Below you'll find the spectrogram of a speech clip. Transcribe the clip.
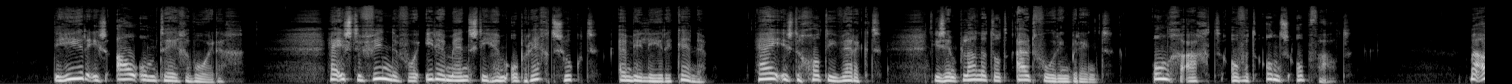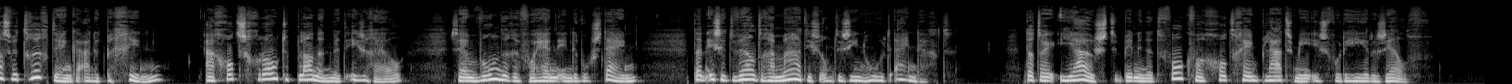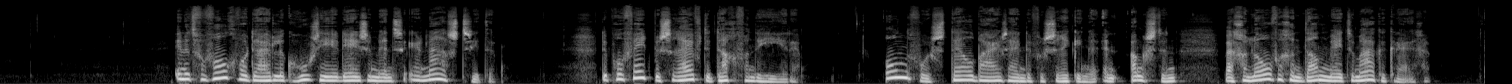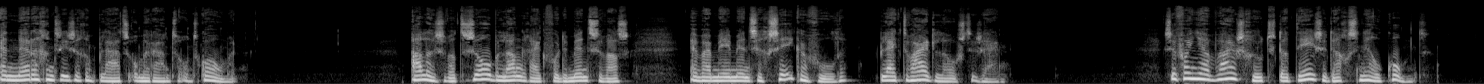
De Heer is alomtegenwoordig. Hij is te vinden voor ieder mens die Hem oprecht zoekt en wil leren kennen. Hij is de God die werkt, die zijn plannen tot uitvoering brengt, ongeacht of het ons opvalt. Maar als we terugdenken aan het begin, aan Gods grote plannen met Israël, zijn wonderen voor hen in de woestijn, dan is het wel dramatisch om te zien hoe het eindigt. Dat er juist binnen het volk van God geen plaats meer is voor de Heere zelf. In het vervolg wordt duidelijk hoezeer deze mensen ernaast zitten. De profeet beschrijft de dag van de Heere. Onvoorstelbaar zijn de verschrikkingen en angsten waar gelovigen dan mee te maken krijgen. En nergens is er een plaats om eraan te ontkomen. Alles wat zo belangrijk voor de mensen was en waarmee men zich zeker voelde, blijkt waardeloos te zijn. Sefania waarschuwt dat deze dag snel komt.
